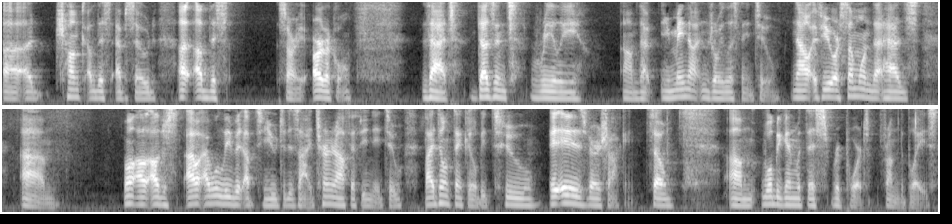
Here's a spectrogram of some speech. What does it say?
uh, a chunk of this episode, uh, of this, sorry, article that doesn't really, um, that you may not enjoy listening to. Now, if you are someone that has, um, well, I'll, I'll just I, I, will leave it up to you to decide. Turn it off if you need to, but I don't think it'll be too. It is very shocking. So, um, we'll begin with this report from the Blaze.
